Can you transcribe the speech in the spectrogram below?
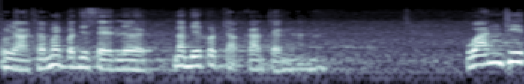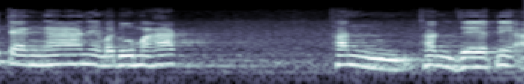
ทุกอย่างฉันไม่ปฏิเสธเลย นบีก็จับการแต่งงาน วันที่แต่งงานเนี่ยมาดูมหัดท่านท่านเดชนี่อ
